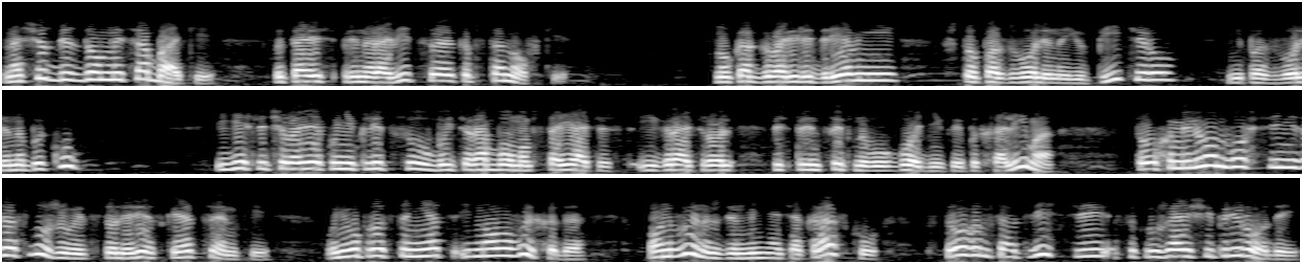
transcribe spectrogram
насчет бездомной собаки, пытаясь приноровиться к обстановке. Но, как говорили древние, что позволено Юпитеру, не позволено быку. И если человеку не к лицу быть рабом обстоятельств и играть роль беспринципного угодника и подхалима, то хамелеон вовсе не заслуживает столь резкой оценки. У него просто нет иного выхода. Он вынужден менять окраску в строгом соответствии с окружающей природой,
